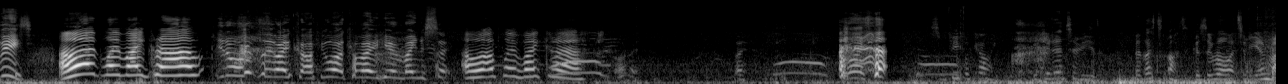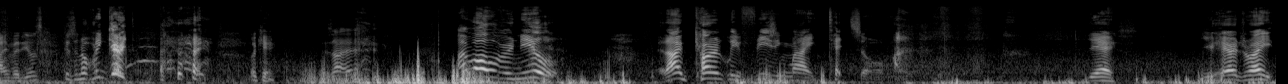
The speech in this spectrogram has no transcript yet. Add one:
Louise, I want to play Minecraft. you don't want to play Minecraft. You want to come out here in minus six. I want to play Minecraft. Right. Some people coming. We could interview them, but let's not because they won't want to be in my videos because they're not very good. right. Okay. Is that it? I'm Oliver Neil, and I'm currently freezing my tits off. Yes, you heard right.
